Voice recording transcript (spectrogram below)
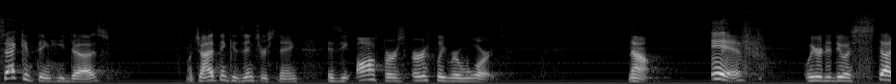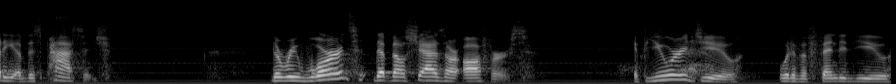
second thing he does, which I think is interesting, is he offers earthly rewards. Now, if we were to do a study of this passage, the rewards that Belshazzar offers, if you were a Jew, would have offended you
